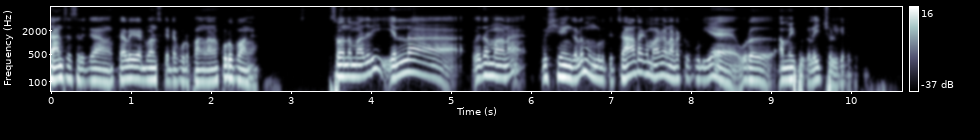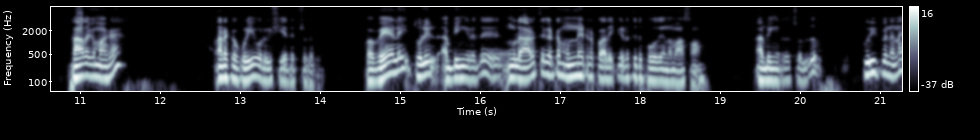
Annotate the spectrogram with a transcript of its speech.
சான்சஸ் இருக்கா? சேலரி அட்வான்ஸ் கிட்ட கொடுப்பாங்களா? கொடுப்பாங்க. ஸோ அந்த மாதிரி எல்லா விதமான விஷயங்களும் உங்களுக்கு சாதகமாக நடக்கக்கூடிய ஒரு அமைப்புகளை சொல்கிறது. சாதகமாக நடக்கக்கூடிய ஒரு விஷயத்தை சொல்லுது. இப்போ வேலை தொழில் அப்படிங்கிறது உங்களை அடுத்த கட்ட முன்னேற்ற பாதைக்கு எடுத்துகிட்டு போகுது இந்த மாதம் அப்படிங்கிறத சொல்லுது. குறிப்பு என்னன்னா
